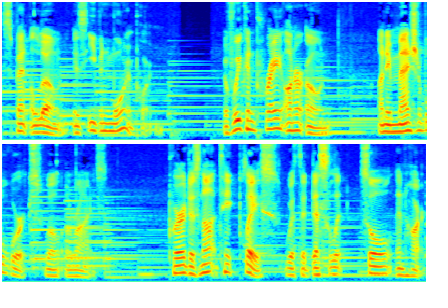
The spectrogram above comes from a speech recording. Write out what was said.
spent alone is even more important. If we can pray on our own, unimaginable works will arise. Prayer does not take place with a desolate soul and heart.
